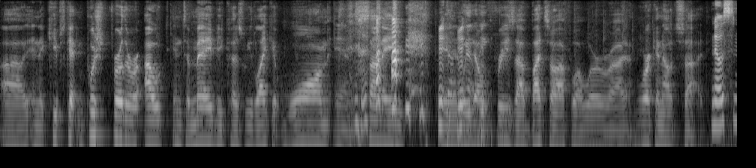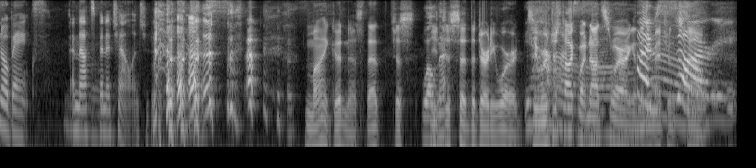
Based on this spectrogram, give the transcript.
Uh, and it keeps getting pushed further out into May because we like it warm and sunny and we don't freeze our butts off while we're uh, working outside. No snowbanks, and that's been a challenge. My goodness, that just Well, you na- just said the dirty word. See, we were just talking about not swearing, and then you mentioned sorry.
